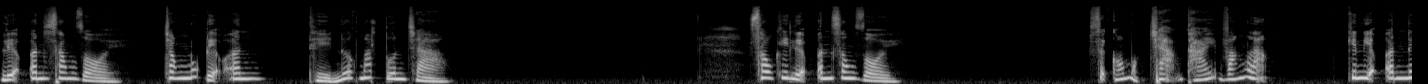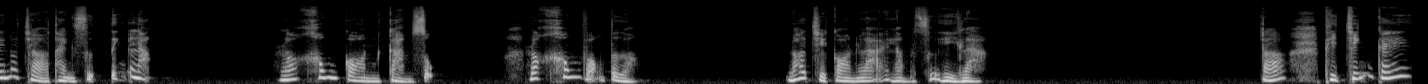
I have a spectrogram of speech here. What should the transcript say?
Niệm ân xong rồi trong lúc điệu ân thì nước mắt tuôn trào. Sau khi liệm ân xong rồi, sẽ có một trạng thái vắng lặng. Cái niệm ân đấy nó trở thành sự tĩnh lặng. Nó không còn cảm xúc. Nó không vọng tưởng. Nó chỉ còn lại là một sự hỉ lạc. Đó, thì chính cái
